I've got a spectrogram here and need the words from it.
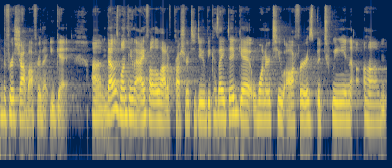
the first job offer that you get. um, that was one thing that I felt a lot of pressure to do because I did get one or two offers between um,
